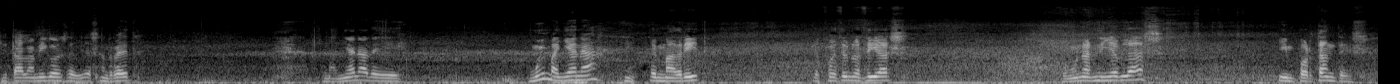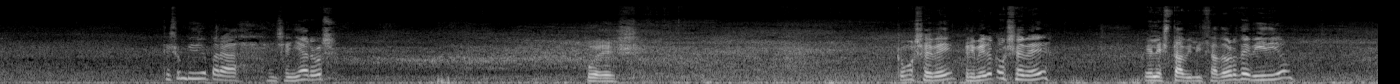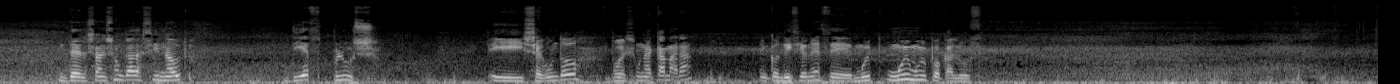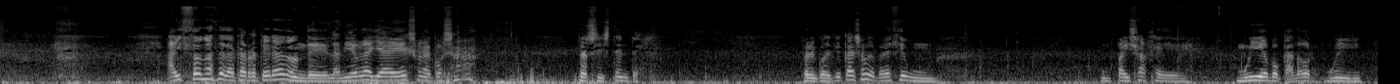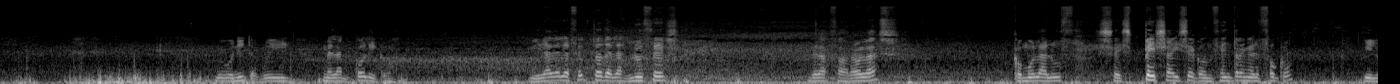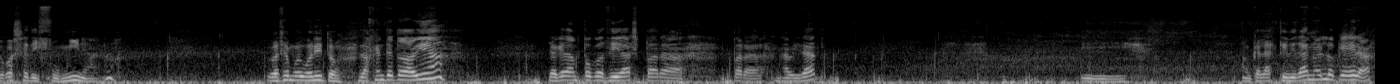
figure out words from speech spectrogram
¿Qué tal amigos de Vías en Red? Mañana de... Muy mañana en Madrid, después de unos días con unas nieblas importantes. Este es un vídeo para enseñaros, pues, cómo se ve, primero cómo se ve el estabilizador de vídeo del Samsung Galaxy Note 10 Plus. Y segundo, pues una cámara en condiciones de muy, muy, muy poca luz. Hay zonas de la carretera donde la niebla ya es una cosa persistente. Pero en cualquier caso me parece un, un paisaje muy evocador, muy, muy bonito, muy melancólico. Mirad el efecto de las luces de las farolas, cómo la luz se espesa y se concentra en el foco y luego se difumina. Me parece muy bonito. La gente todavía, ya quedan pocos días para, para Navidad. Y aunque la actividad no es lo que era,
